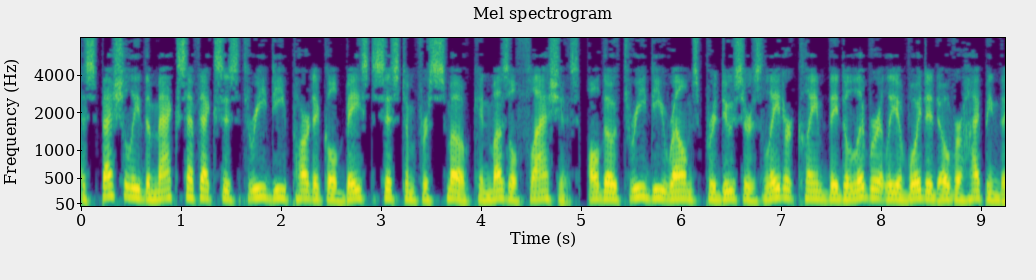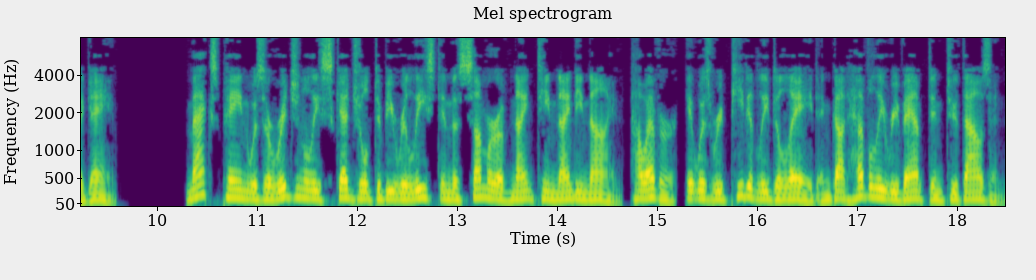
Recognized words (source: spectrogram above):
especially the MaxFX's 3D particle-based system for smoke and muzzle flashes, although 3D Realms producers later claimed they deliberately avoided overhyping the game. Max Payne was originally scheduled to be released in the summer of 1999, however, it was repeatedly delayed and got heavily revamped in 2000.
